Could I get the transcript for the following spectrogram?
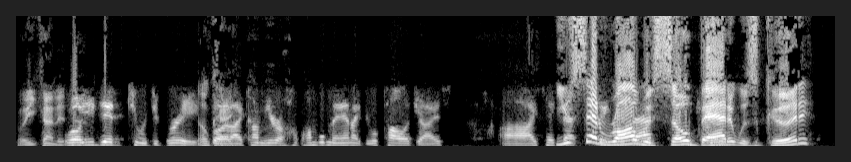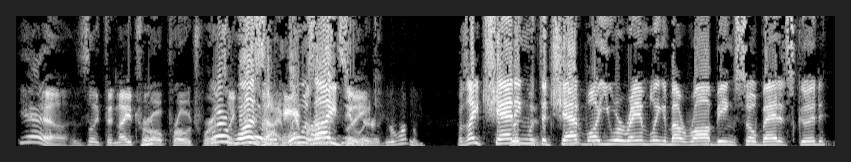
Well, you kind of. Well, you did to a degree, Okay. but I come here a humble man. I do apologize. Uh, I take You that said Raw back was so because- bad it was good. Yeah, it's like the Nitro approach where, Where it's like was I? What was I it's like- doing? Was I chatting with the chat while you were rambling about Raw being so bad it's good?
